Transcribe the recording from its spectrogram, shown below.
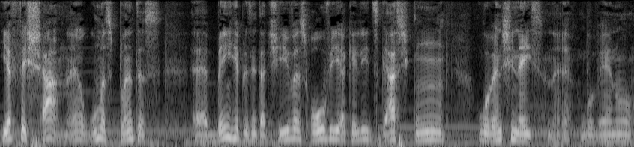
ia fechar né, algumas plantas é, bem representativas, houve aquele desgaste com o governo chinês, né, o governo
